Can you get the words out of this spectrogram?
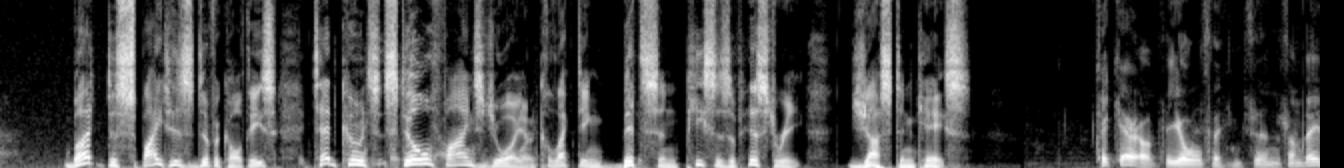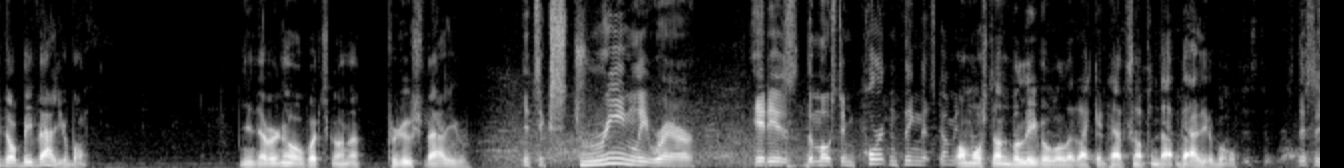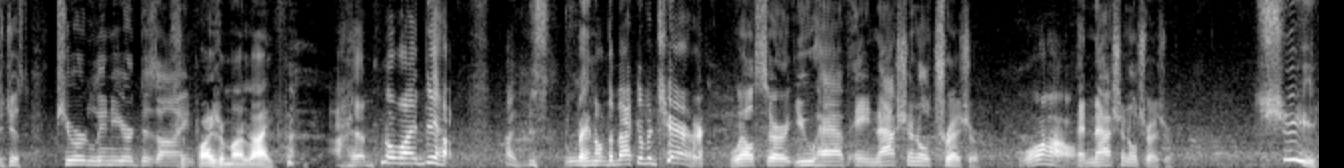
But despite his difficulties, Ted Kuntz still finds joy in collecting bits and pieces of history just in case take care of the old things, and someday they'll be valuable. You never know what's going to produce value. It's extremely rare. It is the most important thing that's coming. Almost unbelievable that I could have something that valuable. This is just pure linear design. Surprise of my life. I had no idea. I just laying on the back of a chair. Well, sir, you have a national treasure. Wow. A national treasure. Gee.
